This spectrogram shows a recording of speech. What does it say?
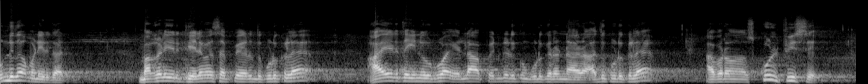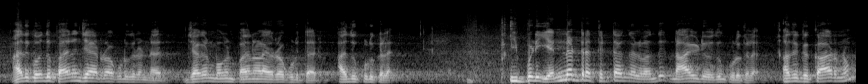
ஒன்று தான் பண்ணியிருக்கார். மகளிருக்கு இலவச பேருந்து கொடுக்கல ஆயிரத்தி ஐநூறுரூவா எல்லா பெண்களுக்கும் கொடுக்குறேன்னாரு. அது கொடுக்கல அப்புறம் ஸ்கூல் ஃபீஸு அதுக்கு வந்து பதினஞ்சாயிரரூவா கொடுக்குறேன்னாரு. ஜெகன்மோகன் பதினாலாயிரரூவா கொடுத்தார் கொடுத்தாரு. அது கொடுக்கல. இப்படி எண்ணற்ற திட்டங்கள் வந்து நாயுடு எதுவும் கொடுக்கல. அதுக்கு காரணம்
